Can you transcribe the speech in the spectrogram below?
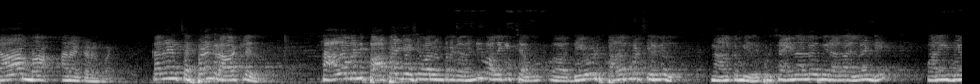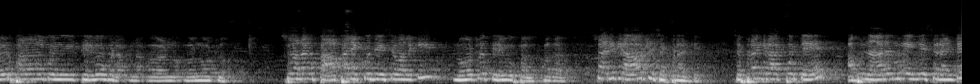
రామ అని అంటాడనమాట కానీ ఆయన చెప్పడానికి రావట్లేదు. చాలా మంది పాపాలు చేసే వాళ్ళు ఉంటారు కదండి వాళ్ళకి దేవుడి పదం కూడా తిరగదు నాలుక మీద. ఇప్పుడు చైనాలో మీరు అలా వెళ్ళండి వాళ్ళకి దేవుడి పదాలు కొన్ని తిరగవు కూడా నోట్లో. సో అలాగే పాపాలు ఎక్కువ చేసే వాళ్ళకి నోట్లో తిరగవు పదాలు. సో ఆయనకి రావట్లేదు చెప్పడానికి. చెప్పడానికి రాకపోతే అప్పుడు నారదుడు ఏం చేశారంటే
